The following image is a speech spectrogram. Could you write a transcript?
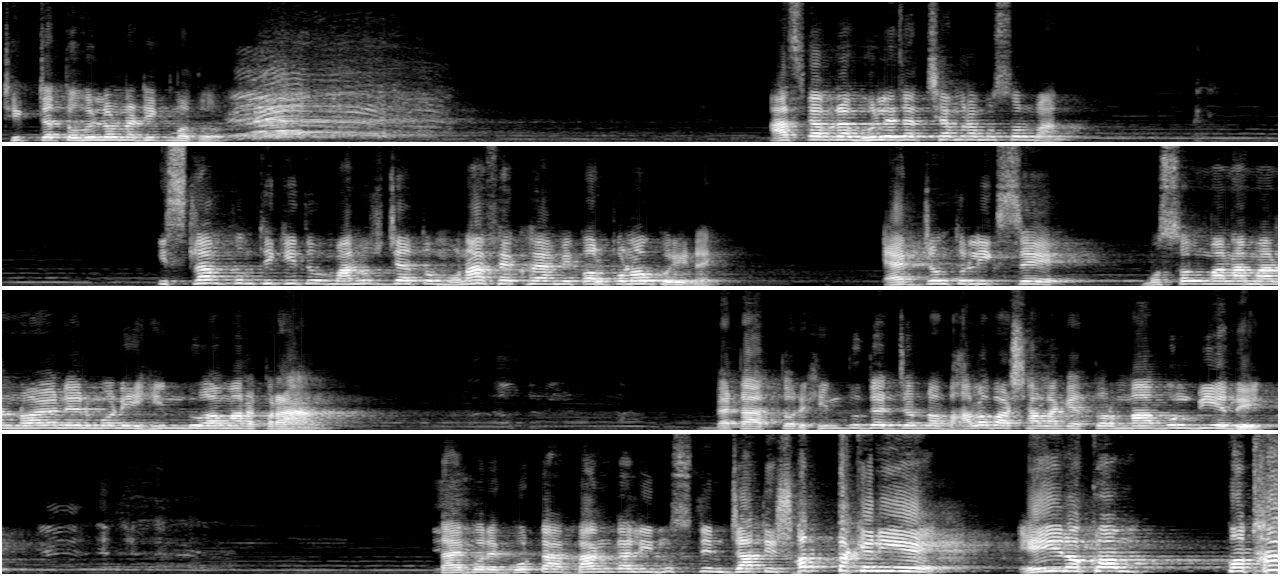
ঠিকটা তো হইল না ঠিক মতো আজকে আমরা ভুলে যাচ্ছি আমরা মুসলমান। ইসলামপন্থী কিন্তু মানুষ যে এত মোনাফেক হয় আমি কল্পনাও করি নাই। একজন তো লিখছে, মুসলমান আমার নয়নের মণি, হিন্দু আমার প্রাণ। বেটা, তোর হিন্দুদের জন্য ভালোবাসা লাগে, তোর মা বোন বিয়ে দে। তাই বলে গোটা বাঙালি মুসলিম জাতি সত্তাকে নিয়ে এই রকম কথা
